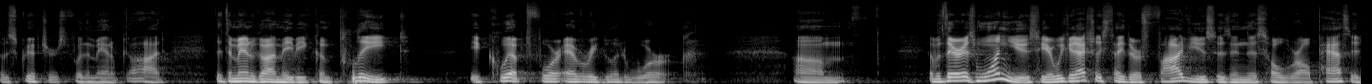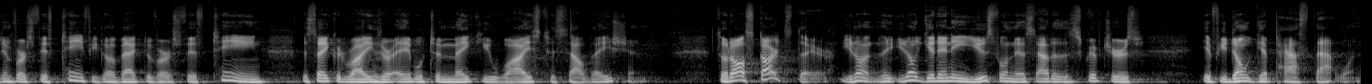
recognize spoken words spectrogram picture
of scriptures for the man of God, that the man of God may be complete, equipped for every good work. Um, but there is one use here. We could actually say there are five uses in this whole overall passage. In verse 15, if you go back to verse 15, the sacred writings are able to make you wise to salvation. So it all starts there. You don't, you don't get any usefulness out of the scriptures if you don't get past that one,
